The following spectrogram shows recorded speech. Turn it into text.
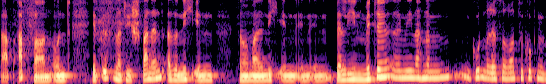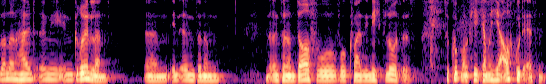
ab, abfahren. Und jetzt ist es natürlich spannend, also nicht in, sagen wir mal, nicht in, in, in Berlin Mitte irgendwie nach einem guten Restaurant zu gucken, sondern halt irgendwie in Grönland, ähm, in irgendeinem in irgendeinem Dorf, wo, wo quasi nichts los ist. Zu gucken, okay, kann man hier auch gut essen?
